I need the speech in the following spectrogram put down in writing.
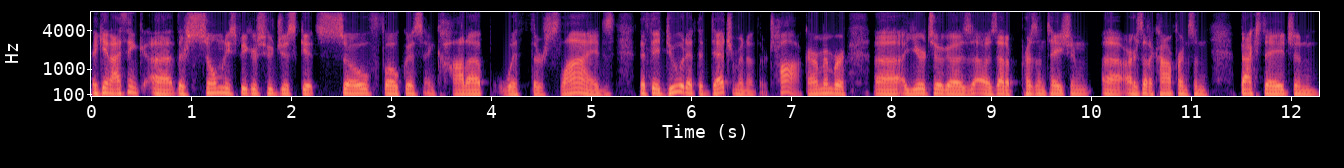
again i think uh, there's so many speakers who just get so focused and caught up with their slides that they do it at the detriment of their talk. I remember uh, a year or two ago I was, I was at a presentation uh, or I was at a conference and backstage and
